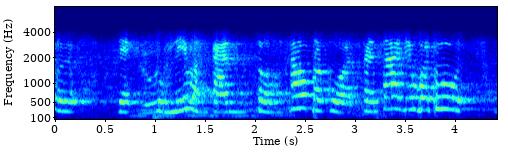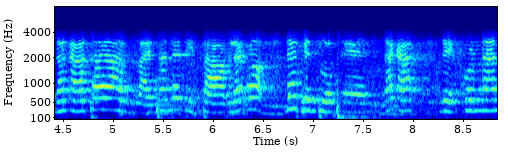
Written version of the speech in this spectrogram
คือ เด็กกลุ่มนี้เหมือนกันส่งเข้าประกวดแฟนต้ายุวทูตนะคะ ถ้าหลายท่านได้ติดตาม และก็ได้เป็นตัวแทนนะคะ เด็กคนนั้น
